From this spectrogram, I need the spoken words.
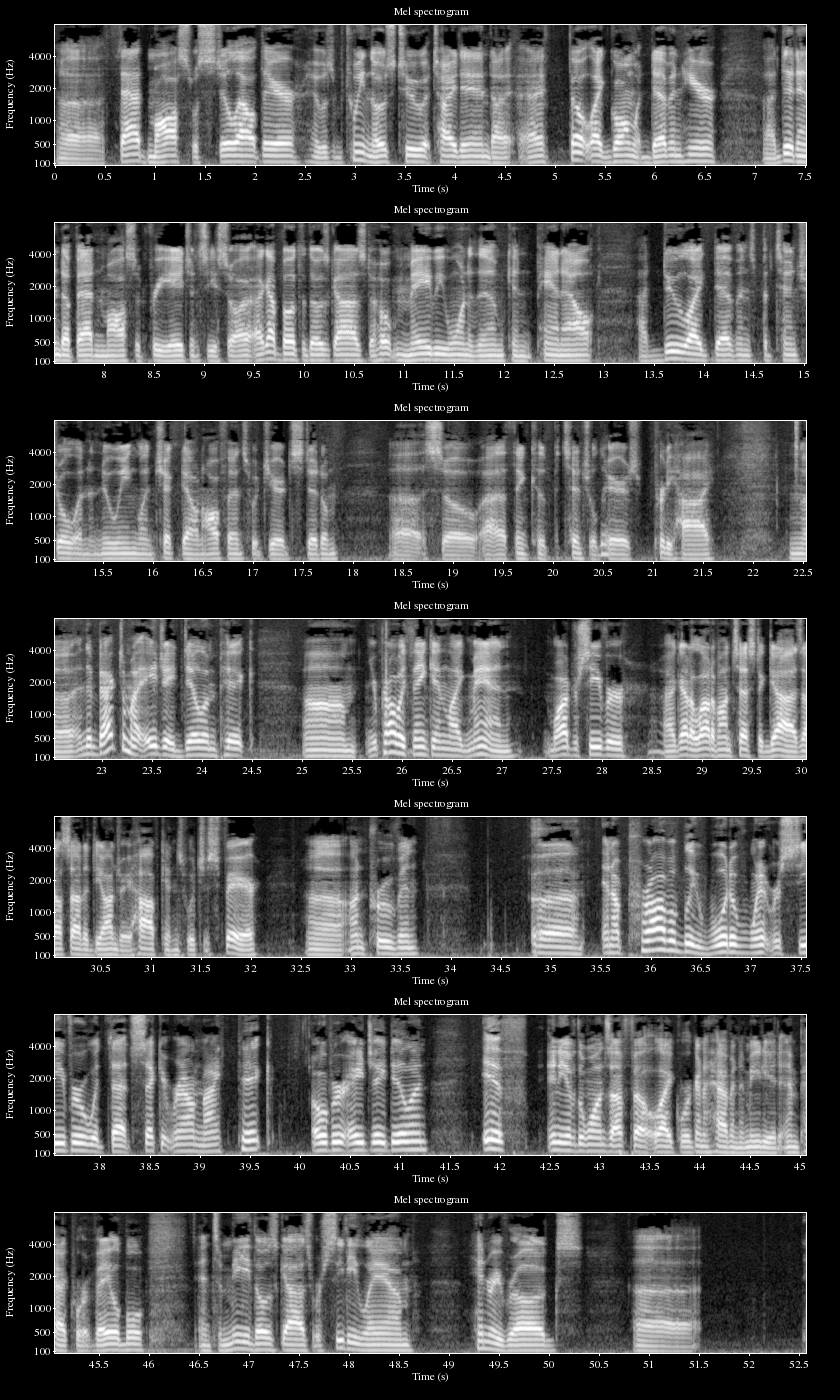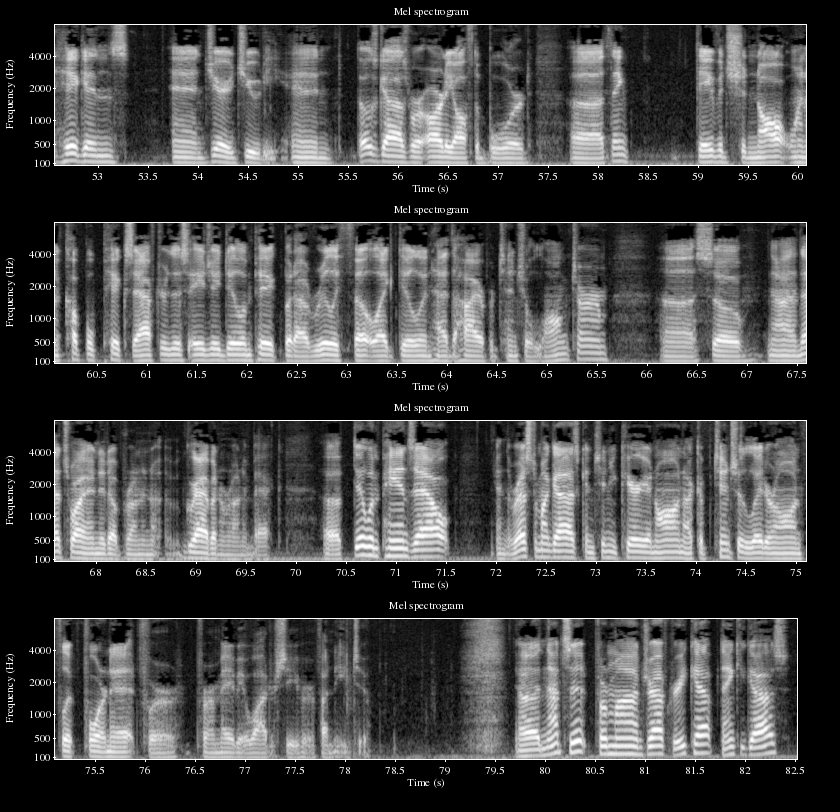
Uh, Thad Moss was still out there. It was between those two at tight end. I, I felt like going with Devin here. I did end up adding Moss at free agency, so I, I, got both of those guys to hope maybe one of them can pan out. I do like Devin's potential in a New England check down offense with Jarrett Stidham, uh, so I think the potential there is pretty high. Uh, and then back to my AJ Dillon pick. Um, you're probably thinking like, man, wide receiver. I got a lot of untested guys outside of DeAndre Hopkins, which is fair, uh, unproven. Uh, and I probably would have went receiver with that second round ninth pick over AJ Dillon if any of the ones I felt like were going to have an immediate impact were available. And to me, those guys were CeeDee Lamb, Henry Ruggs, uh, Higgins, and Jerry Jeudy. and those guys were already off the board. Uh, I think David Shenault went a couple picks after this AJ Dillon pick, but I really felt like Dillon had the higher potential long term. Uh, so uh, that's why I ended up running, grabbing a running back. Uh, Dillon pans out, and the rest of my guys continue carrying on. I could potentially later on flip Fournette for for maybe a wide receiver if I need to. Uh, and that's it for my draft recap. Thank you guys.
